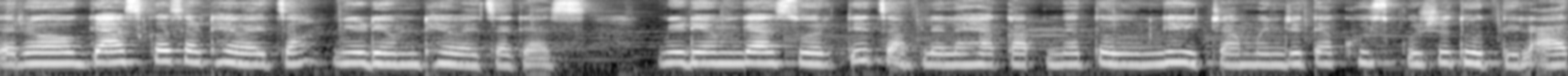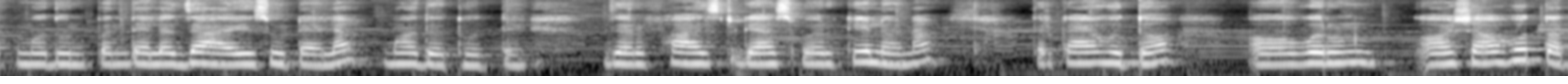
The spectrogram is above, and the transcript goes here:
तर गॅस कसा ठेवायचा? मीडियम ठेवायचा गॅस. मीडियम गॅसवरतीच आपल्याला ह्या कापण्या तळून घ्यायच्या. म्हणजे त्या खुसखुशीत होतील. आतमधून पण त्याला जाळी सुटायला मदत होते. जर फास्ट गॅसवर केलं ना तर काय होतं? वरून अशा होतात.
